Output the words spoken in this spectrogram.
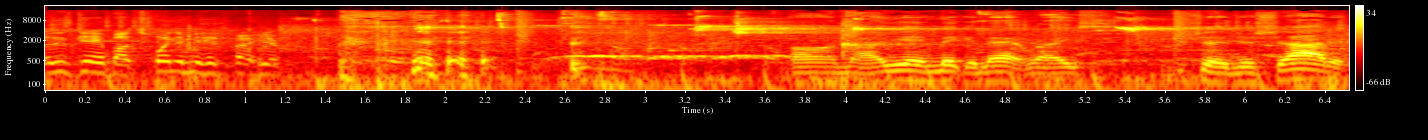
This game about 20 minutes right here. Oh, nah, you ain't making that, Rice. You should have just shot it.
